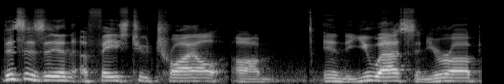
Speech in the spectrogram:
This is in a phase two trial um, in the US and Europe.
